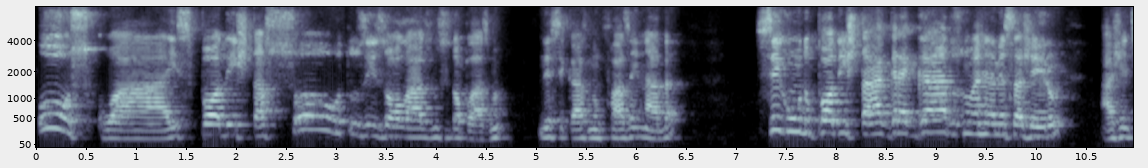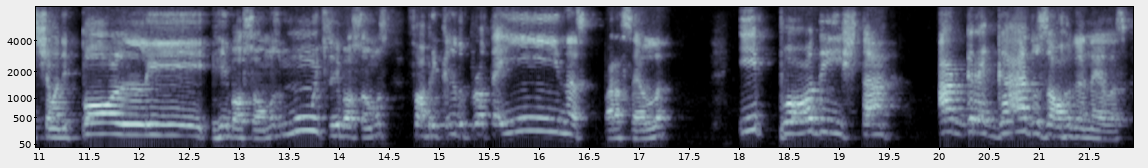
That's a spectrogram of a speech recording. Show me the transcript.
os quais podem estar soltos e isolados no citoplasma, nesse caso não fazem nada. Segundo, podem estar agregados no RNA mensageiro, a gente chama de polirribossomos, muitos ribossomos fabricando proteínas para a célula e podem estar agregados a organelas.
